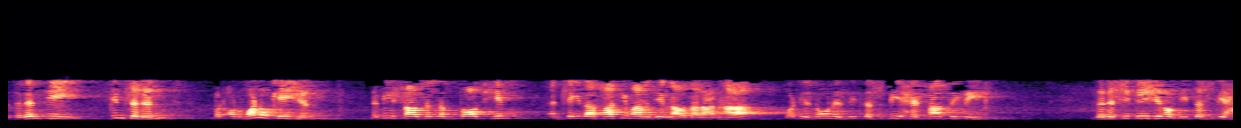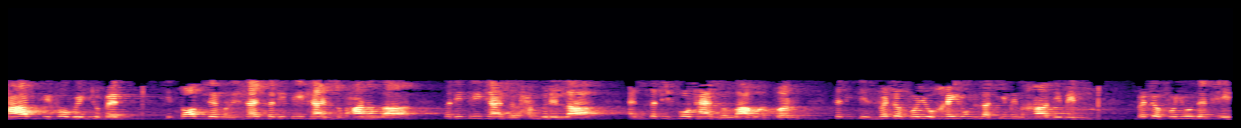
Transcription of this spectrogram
there's a lengthy incident, but on one occasion, Nabi sallallahu taught him and Sayyida Fatima radiallahu ta'ala anha what is known as the Tasbih Fatimi. The recitation of the Tasbihat before going to bed. He taught them recite 33 times Subhanallah, 33 times Alhamdulillah, and 34 times Allahu Akbar. Said it is better for you, khayrun laki min khadimin. Better for you than a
